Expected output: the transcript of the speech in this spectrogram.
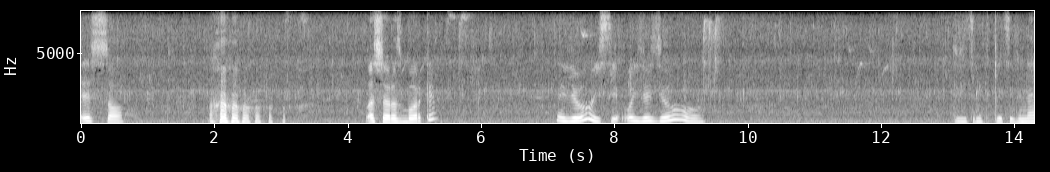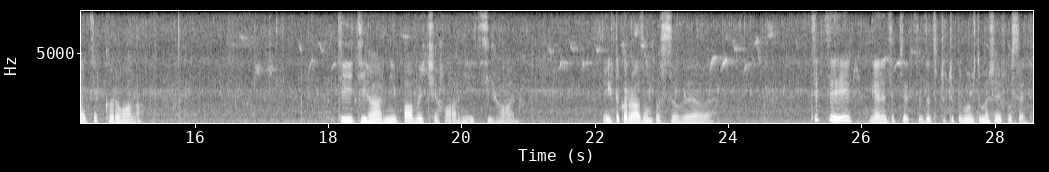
І що? У що, розборки? Юсі, ой-ой-ой. Дивіться, них такий це вінець, як корона. Ті і ті гарні, і павичі гарні, і ці гарні. Їх тако разом поселили. Ціп-ціп. Ні, не ціп-ціп. Це ціп-ціп ви можете менше і вкусити.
